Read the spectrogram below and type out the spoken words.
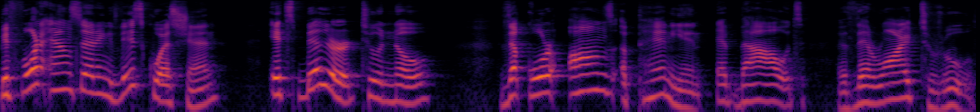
Before answering this question, it's better to know the Quran's opinion about the right to rule.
